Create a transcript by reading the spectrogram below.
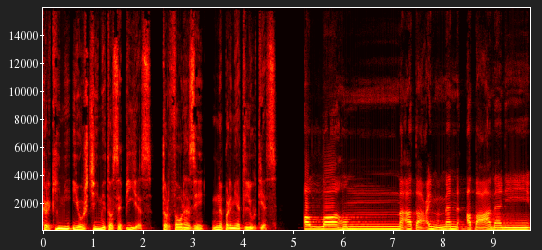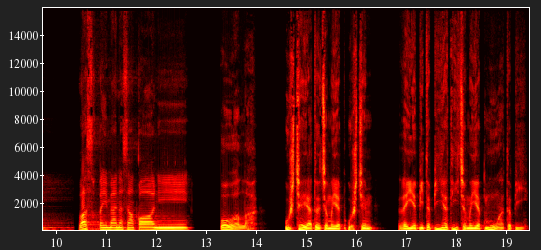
Kërkimi i ushqimit ose pijes, tërthorazi në përmjet lutjes. Allahumma ata'im men ata'amani, wasqi men saqani. O Allah, ushqeja të që më jep ushqim, dhe jepi të pijat i që më jep mua të pijë.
